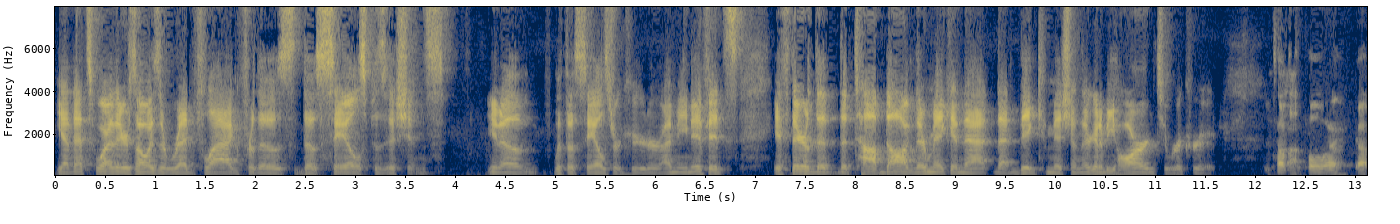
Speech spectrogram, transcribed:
Yeah, that's why there's always a red flag for those those sales positions. You know, with a sales recruiter. I mean, if it's if they're the the top dog, they're making that that big commission. They're going to be hard to recruit. Tough to pull away. Yeah.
